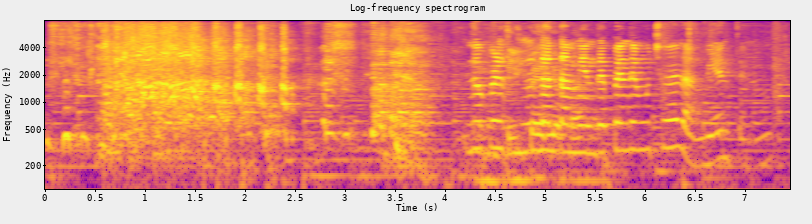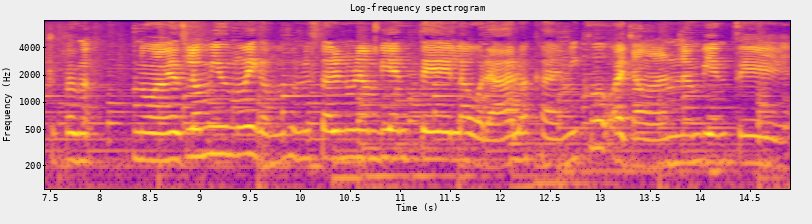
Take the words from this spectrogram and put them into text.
¿no? No, pero es que o sea, también depende mucho del ambiente, ¿no? Porque pues no, no es lo mismo, digamos, uno estar en un ambiente laboral o académico, allá en un ambiente,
